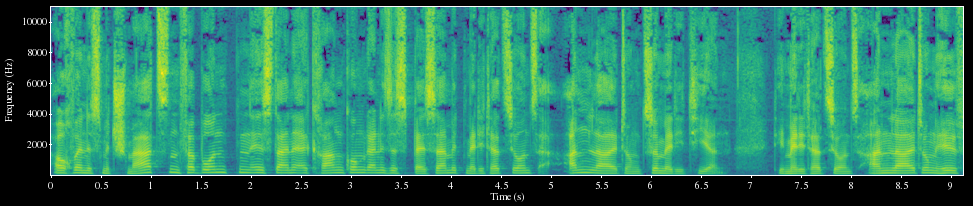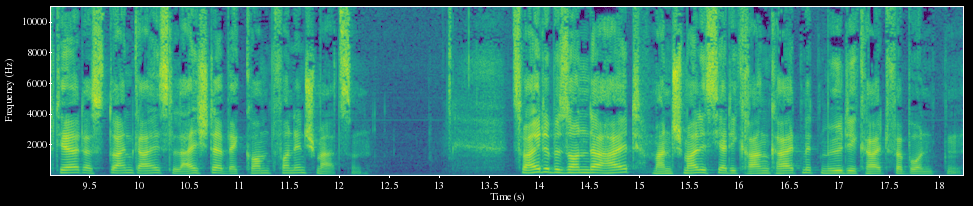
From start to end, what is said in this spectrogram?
Auch wenn es mit Schmerzen verbunden ist, deine Erkrankung, dann ist es besser, mit Meditationsanleitung zu meditieren. Die Meditationsanleitung hilft dir, dass dein Geist leichter wegkommt von den Schmerzen. Zweite Besonderheit, manchmal ist ja die Krankheit mit Müdigkeit verbunden.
